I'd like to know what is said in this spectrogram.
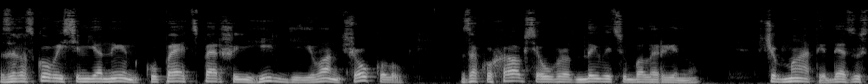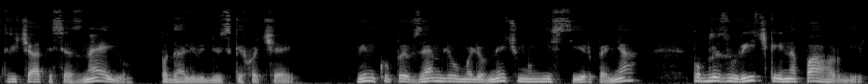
зразковий сім'янин, купець першої гільдії Іван Чоколов закохався у вродливицю балерину, щоб мати, де зустрічатися з нею, подалі від людських очей. Він купив землю в мальовничому місті Ірпеня поблизу річки і на пагорбі.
